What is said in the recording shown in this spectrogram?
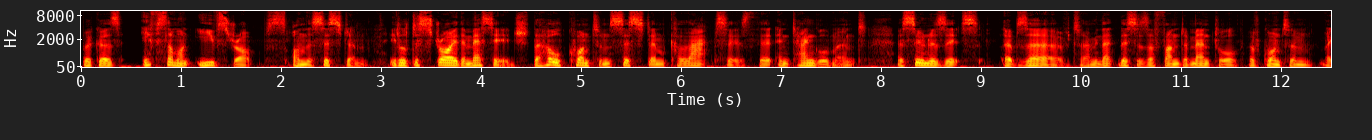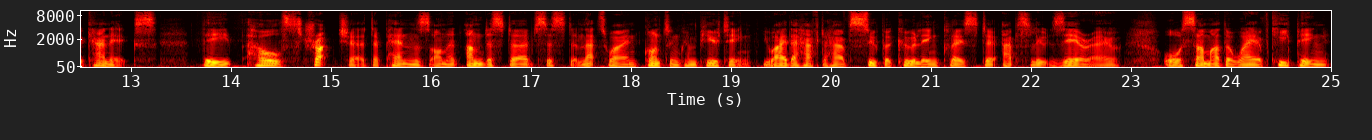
because if someone eavesdrops on the system, it'll destroy the message. The whole quantum system collapses, the entanglement, as soon as it's observed. I mean, that, this is a fundamental of quantum mechanics the whole structure depends on an undisturbed system. That's why in quantum computing, you either have to have supercooling close to absolute zero or some other way of keeping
